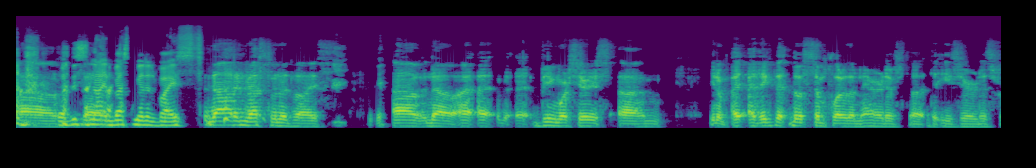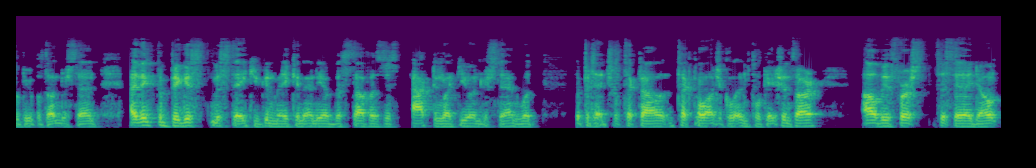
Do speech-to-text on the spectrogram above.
Um, Well, this is no, not investment advice. not investment advice. Um, no, I, I, being more serious, um, you know, I, I think that the simpler the narrative, the, the easier it is for people to understand. I think the biggest mistake you can make in any of this stuff is just acting like you understand what the potential technolo- technological implications are. I'll be the first to say I don't,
